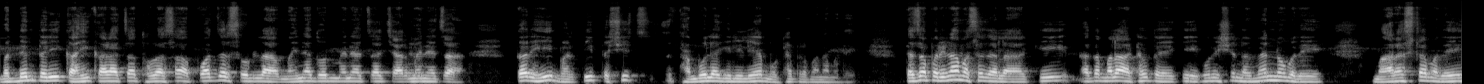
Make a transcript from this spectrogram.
मध्यंतरी काही काळाचा थोडासा अपवाद जर सोडला महिन्या दोन महिन्याचा चार महिन्याचा तर ही भरती तशीच थांबवल्या गेलेली आहे मोठ्या प्रमाणामध्ये. त्याचा परिणाम असा झाला की आता मला आठवतं आहे की एकोणीसशे नव्याण्णवमध्ये महाराष्ट्रामध्ये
